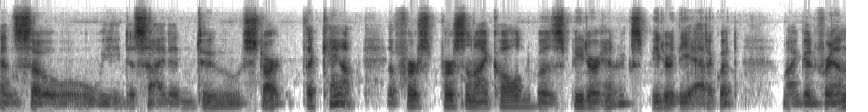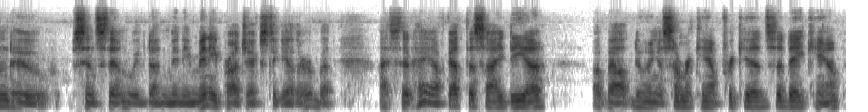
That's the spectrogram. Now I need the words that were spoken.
And so we decided to start the camp. The first person I called was Peter Hendricks, Peter the Adequate, my good friend, who since then we've done many, many projects together. But I said, Hey, I've got this idea about doing a summer camp for kids, a day camp.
